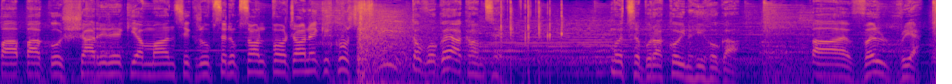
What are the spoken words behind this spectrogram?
पापा को शारीरिक या मानसिक रूप से नुकसान पहुँचाने की कोशिश की तो वो गया काम से। मुझसे बुरा कोई नहीं होगा। आई विल रिएक्ट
